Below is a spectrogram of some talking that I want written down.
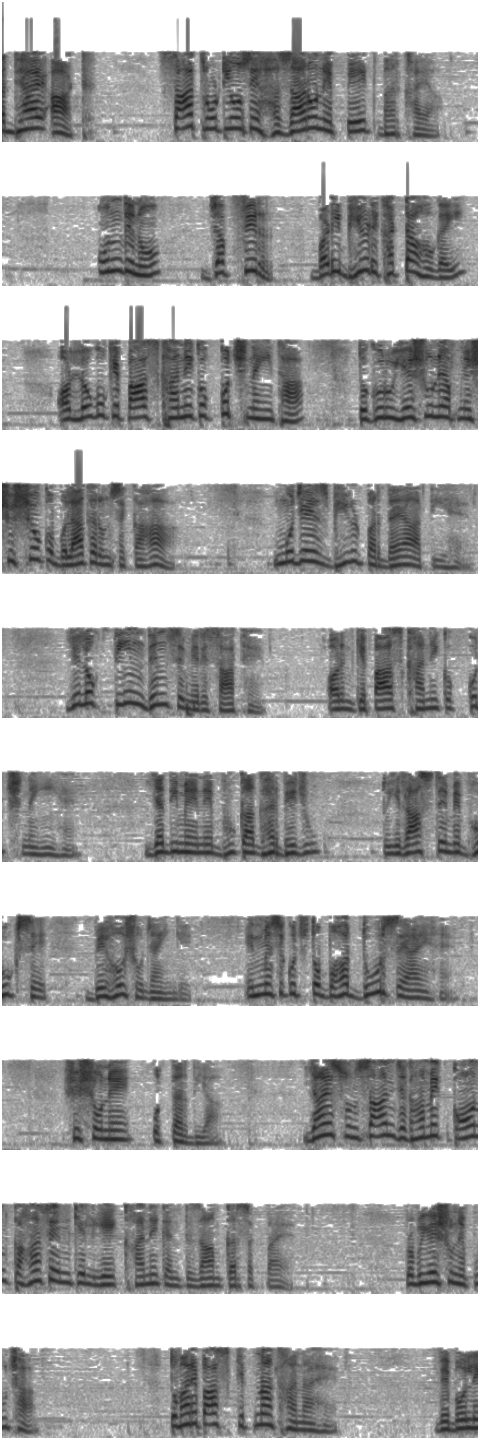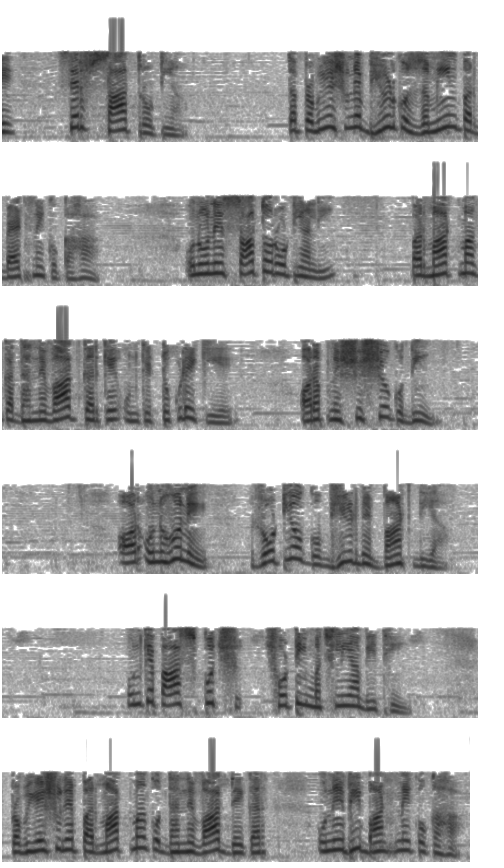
अध्याय आठ। सात रोटियों से हज़ारों ने पेट भर खाया। उन दिनों जब फिर बड़ी भीड़ इकट्ठा हो गई और लोगों के पास खाने को कुछ नहीं था तो गुरु यीशु ने अपने शिष्यों को बुलाकर उनसे कहा, मुझे इस भीड़ पर दया आती है। ये लोग तीन दिन से मेरे साथ हैं और इनके पास खाने को कुछ नहीं है। यदि मैं इन्हें भूखा घर भेजूं तो ये रास्ते में भूख से बेहोश हो जाएँगे। इनमें से कुछ तो बहुत दूर से आए हैं। शिष्यों ने उत्तर दिया, यहाँ सुनसान जगह में कौन कहाँ से इनके लिए खाने का इंतज़ाम कर सकता है? प्रभु यीशु ने पूछा, तुम्हारे पास कितना खाना है? वे बोले, सिर्फ़ सात रोटियाँ। तब प्रभु यीशु ने भीड़ को ज़मीन पर बैठने को कहा। उन्होंने सातों रोटियाँ ली परमात्मा का धन्यवाद करके उनके टुकड़े किए और अपने शिष्यों को दी। और उन्होंने रोटियों को भीड़ में बांट दिया। उनके पास कुछ छोटी मछलियाँ भी थीं। प्रभु यीशु ने परमात्मा को धन्यवाद देकर उन्हें भी बांटने को कहा।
